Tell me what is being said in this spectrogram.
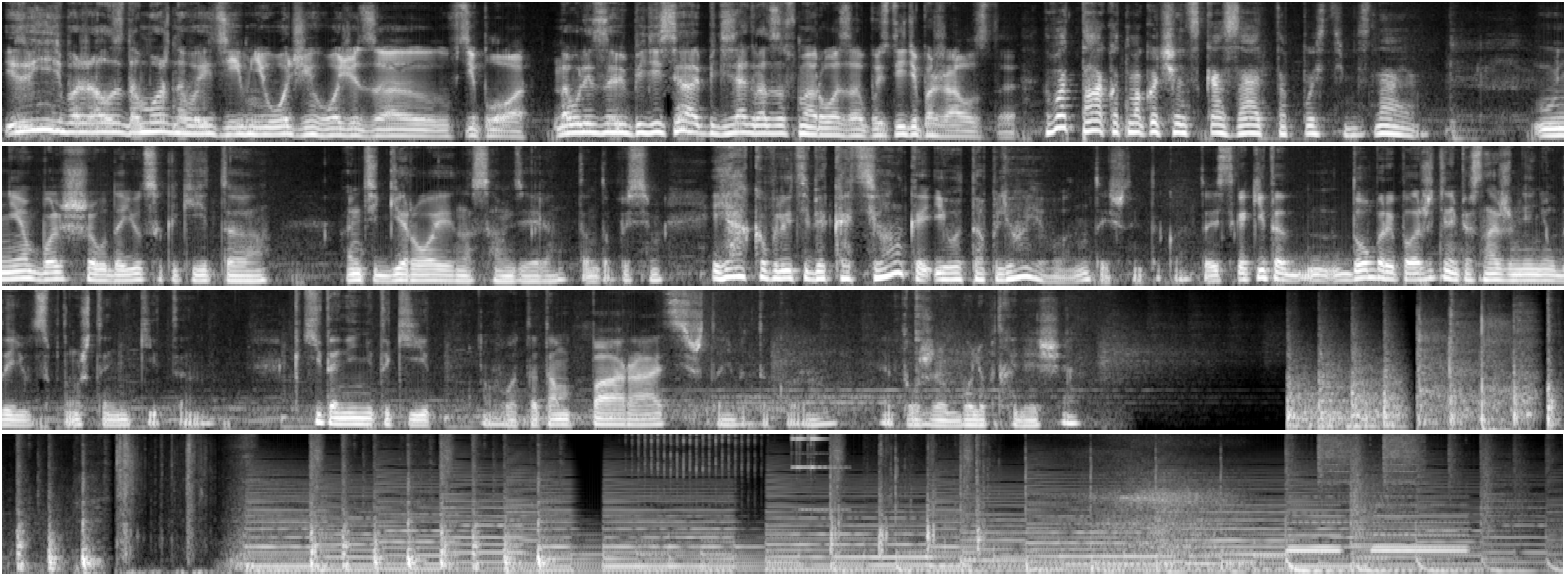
Извините, пожалуйста, можно войти? Мне очень хочется в тепло. На улице 50, 50 градусов мороза. Пустите, пожалуйста. Вот так вот могу что-нибудь сказать, допустим, не знаю. Мне больше удаются какие-то антигерои, на самом деле. Там, допустим, я куплю тебе котенка и утоплю его. Ну, то есть что-нибудь такое. То есть какие-то добрые, положительные персонажи мне не удаются, потому что они какие-то какие-то они не такие. Вот, а там поорать, что-нибудь такое. Это уже более подходящее.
